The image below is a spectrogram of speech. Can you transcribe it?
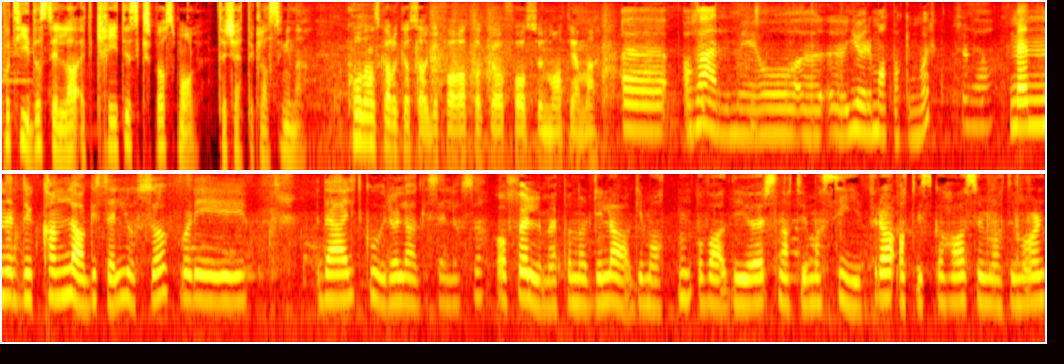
På tide å stille et kritisk spørsmål til sjetteklassingene. Hvordan skal dere sørge for at dere får sunn mat hjemme? Uh, være med å uh, gjøre matpakken vår. Ja. Men du kan lage selv også, fordi det er litt godere å lage selv også. Og følge med på når de lager maten og hva de gjør, sånn at vi må si ifra at vi skal ha sunn mat i morgen.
